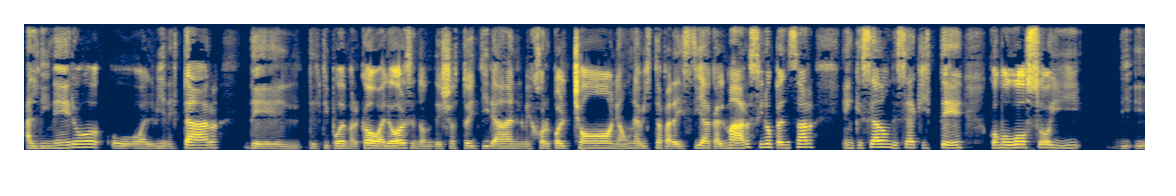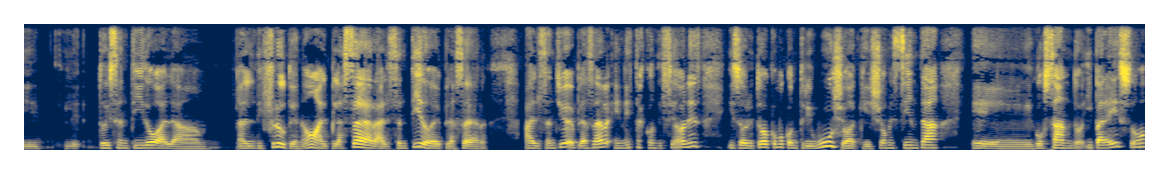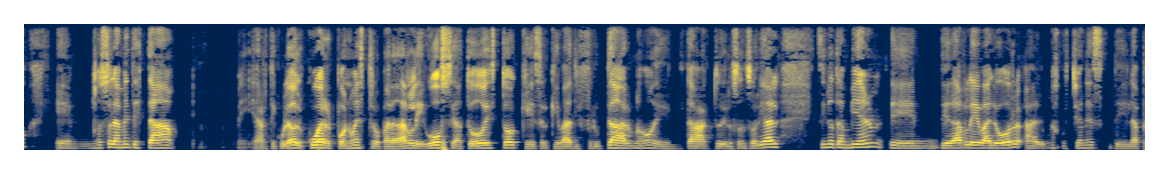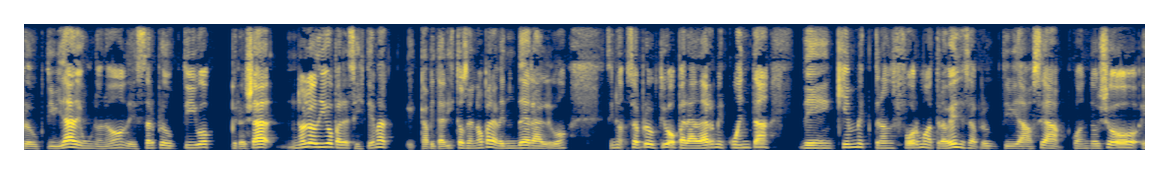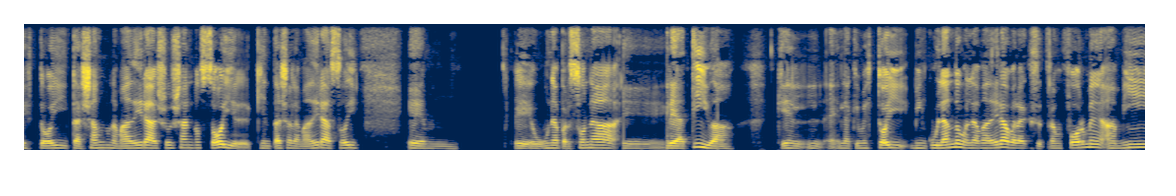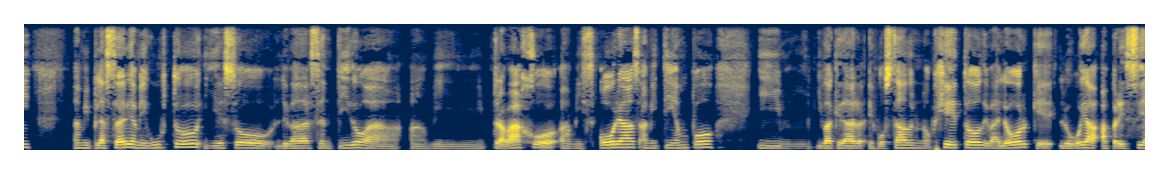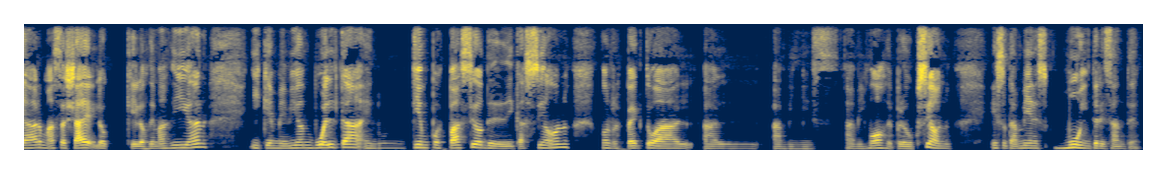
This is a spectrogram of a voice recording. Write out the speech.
al dinero o al bienestar, del, tipo de mercado de valores en donde yo estoy tirada en el mejor colchón, a una vista paradisíaca al mar, sino pensar en que sea donde sea que esté, como gozo y, doy sentido a la, al disfrute, ¿no? al placer, al sentido de placer al sentido de placer en estas condiciones y sobre todo cómo contribuyo a que yo me sienta eh, gozando. Y para eso eh, no solamente está articulado el cuerpo nuestro para darle goce a todo esto, que es el que va a disfrutar ¿no? del tacto y de lo sensorial, sino también eh, de darle valor a algunas cuestiones de la productividad de uno, ¿no? de ser productivo, pero ya no lo digo para el sistema eh, capitalista, o sea, no para vender algo, sino ser productivo para darme cuenta de en quién me transformo a través de esa productividad. O sea, cuando yo estoy tallando una madera, yo ya no soy el quien talla la madera, soy em, eh, una persona eh, creativa que en, la que me estoy vinculando con la madera para que se transforme a mí, a mi placer y a mi gusto, y eso le va a dar sentido a mi trabajo, a mis horas, a mi tiempo Mm, y, va a quedar esbozado en un objeto de valor que lo voy a apreciar más allá de lo que los demás digan y que me vio envuelta en un tiempo-espacio de dedicación con respecto al, al, a, mis, a mis modos de producción. Eso también es muy interesante.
